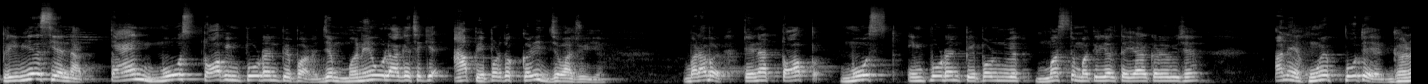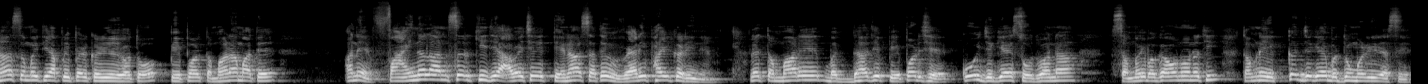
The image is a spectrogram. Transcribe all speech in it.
previous યરના ten most top important paper જે મને એવું લાગે છે કે આ પેપર તો કરી જ જવા જોઈએ. બરાબર? તેના ટોપ મોસ્ટ ઇમ્પોર્ટન્ટ પેપરનું એક મસ્ત મટીરિયલ તૈયાર કરેલું છે. અને હું એ પોતે ઘણા સમયથી આ પ્રિપેર કરી રહ્યો હતો. પેપર તમારા માટે અને ફાઇનલ આન્સર કી જે આવે છે તેના સાથે વેરીફાઈ કરીને, એટલે તમારે બધા જે પેપર છે કોઈ જગ્યાએ શોધવાના સમય બગાવવાનો નથી, તમને એક જ જગ્યાએ બધું મળી રહેશે.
